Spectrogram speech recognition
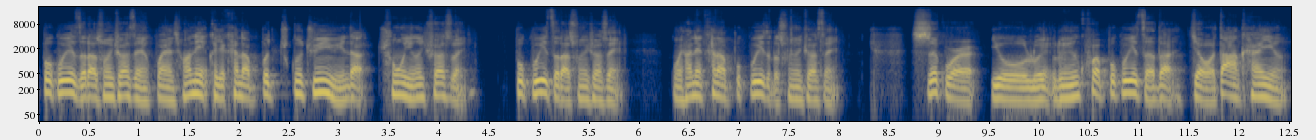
不规则的充盈缺损，管腔内可以看到不不均匀的充盈缺损，不规则的充盈缺损，管腔内看到不规则的充盈缺损，食管有轮轮廓不规则的较大龛影，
